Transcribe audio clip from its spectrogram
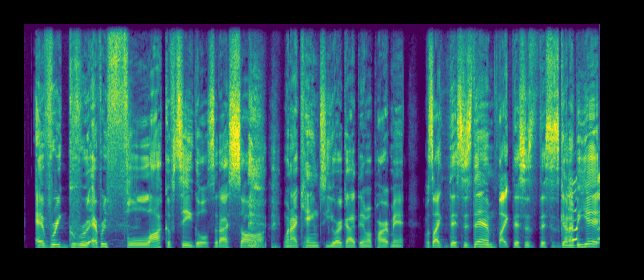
every group, every flock of seagulls that I saw when I came to your goddamn apartment was like, "This is them. Like this is this is gonna be it."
